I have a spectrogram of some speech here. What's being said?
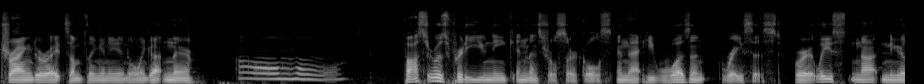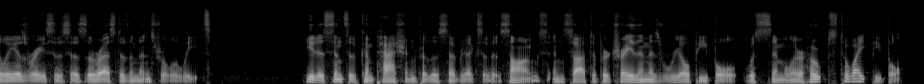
trying to write something and he had only gotten there. Oh. Foster was pretty unique in minstrel circles in that he wasn't racist, or at least not nearly as racist as the rest of the minstrel elites. He had a sense of compassion for the subjects of his songs and sought to portray them as real people with similar hopes to white people,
